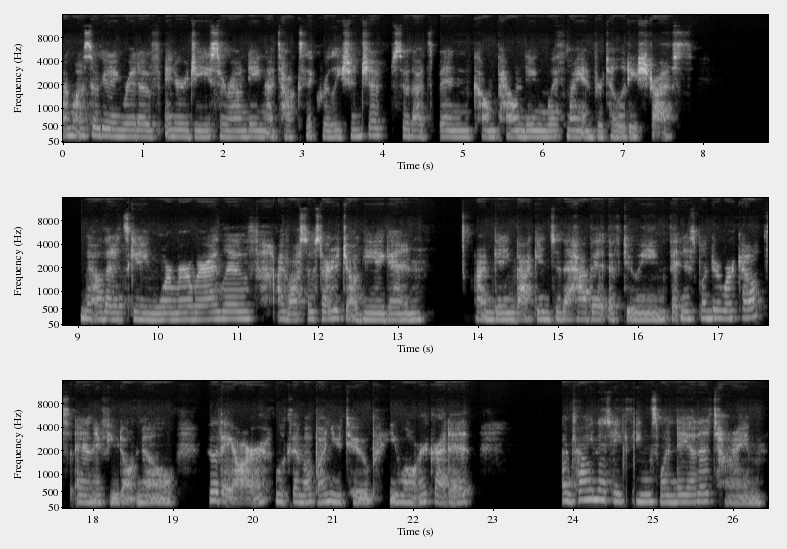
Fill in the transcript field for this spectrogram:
I'm also getting rid of energy surrounding a toxic relationship. So that's been compounding with my infertility stress. Now that it's getting warmer where I live, I've also started jogging again. I'm getting back into the habit of doing fitness blender workouts. And if you don't know who they are, look them up on YouTube. You won't regret it. I'm trying to take things one day at a time.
